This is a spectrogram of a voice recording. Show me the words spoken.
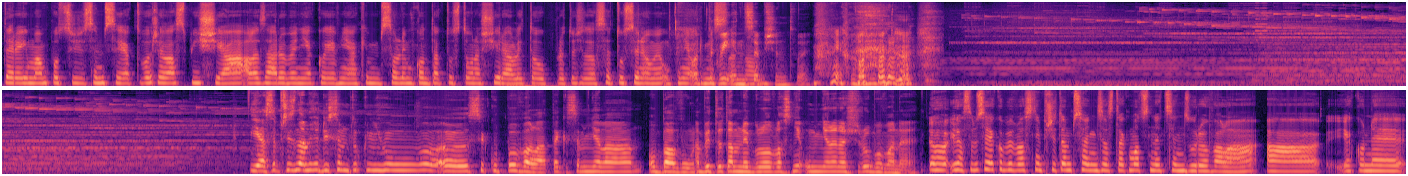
který mám pocit, že jsem si jak tvořila spíš já, ale zároveň jako je v nějakém silném kontaktu s tou naší realitou, protože zase tu si neumím úplně odmyslet. Takový no. Inception tvoje. Já se přiznám, že když jsem tu knihu uh, si kupovala, tak jsem měla obavu, aby to tam nebylo vlastně uměle našroubované. Já jsem si jako by vlastně při tom psaní zase tak moc necenzurovala a jako ne,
